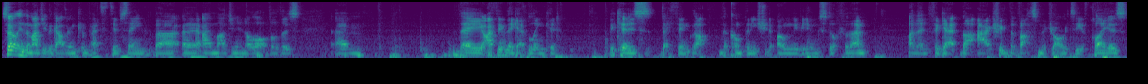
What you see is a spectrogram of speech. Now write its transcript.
certainly in the Magic the Gathering competitive scene, but uh, I imagine in a lot of others, um, they I think they get blinkered because they think that the company should only be doing stuff for them, and then forget that actually the vast majority of players.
